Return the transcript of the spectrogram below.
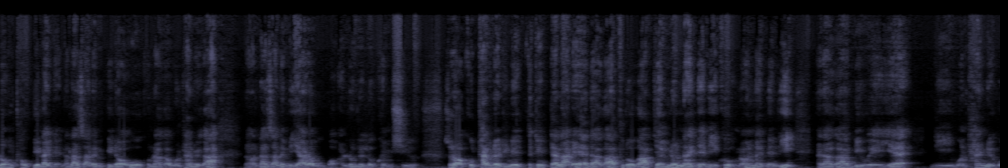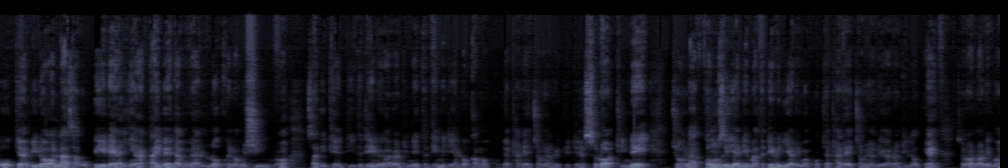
လုံးထုတ်ပစ်လိုက်တယ်နလာစာလည်းမပေးတော့ဘူးခုနကဝန်ထမ်းတွေကနော်လာစာလည်းမရတော့ဘူးပေါ့အလုပ်လည်းလုပ်ခွင့်မရှိဘူးဆိုတော့အခုထပ်ပြီးတော့ဒီနေ့တင်တက်လာတယ်အဲ့ဒါကသူတို့ကပြန်ပြီးတော့နိုင်ပြန်ပြီခုနော်နိုင်ပြန်ပြီအဲ့ဒါက BWA ရဲ့ ဒီဝန်ထမ်းတွေကိုပြန်ပြီးတော့လာစာကိုပေးတယ်အရင်အတိုင်းပဲဒါပေမဲ့အလုပ်ခွင့်တော့မရှိဘူးเนาะစသည်ဖြင့်ဒီသတင်းတွေကတော့ဒီနေ့သတင်းမီဒီယာလောကမှာဖော်ပြထားတဲ့အကြောင်းအရာတွေဖြစ်တယ်ဆိုတော့ဒီနေ့ဂျွန်လ30ရက်နေ့မှာသတင်းမီဒီယာတွေမှာဖော်ပြထားတဲ့အကြောင်းအရာတွေကတော့ဒီလောက်ပဲဆိုတော့နောက်နေ့မှာ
